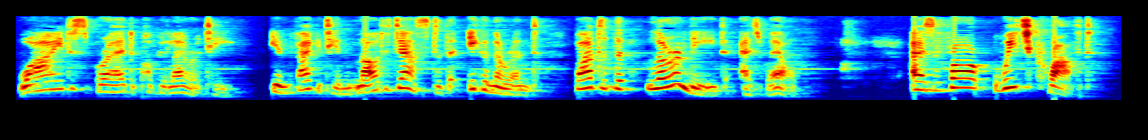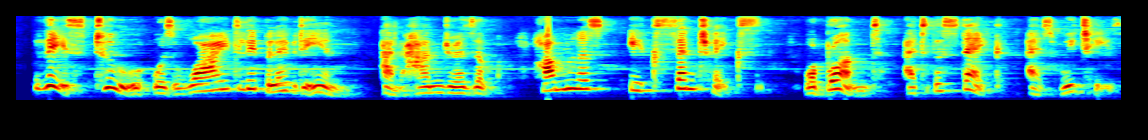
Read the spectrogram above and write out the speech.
widespread popularity, infecting not just the ignorant but the learned as well. As for witchcraft, this too was widely believed in and hundreds of harmless eccentrics were burned at the stake as witches.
